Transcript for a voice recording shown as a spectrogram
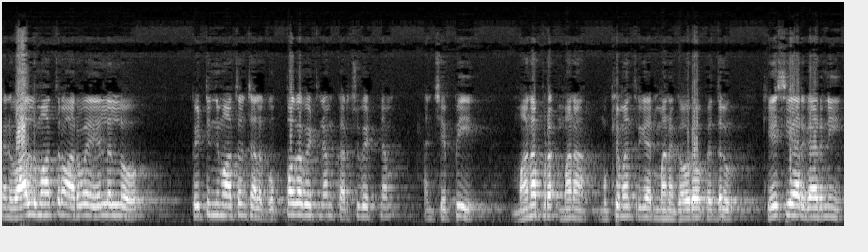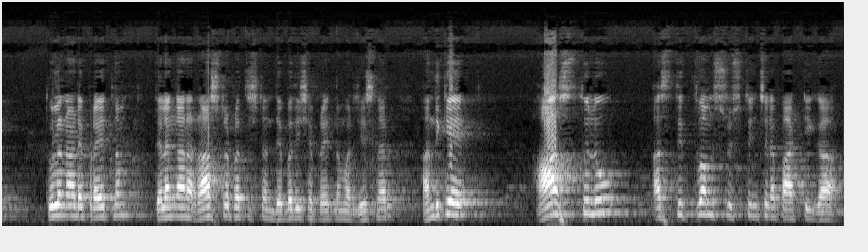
కానీ వాళ్ళు మాత్రం అరవై ఏళ్ళలో పెట్టింది మాత్రం చాలా గొప్పగా పెట్టినాం ఖర్చు పెట్టినాం అని చెప్పి మన ప్ర మన ముఖ్యమంత్రి గారు మన గౌరవ పెద్దలు కేసీఆర్ గారిని తూలనాడే ప్రయత్నం తెలంగాణ రాష్ట్ర ప్రతిష్టను దెబ్బతీసే ప్రయత్నం వారు చేసినారు. అందుకే ఆస్తులు అస్తిత్వం సృష్టించిన పార్టీగా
